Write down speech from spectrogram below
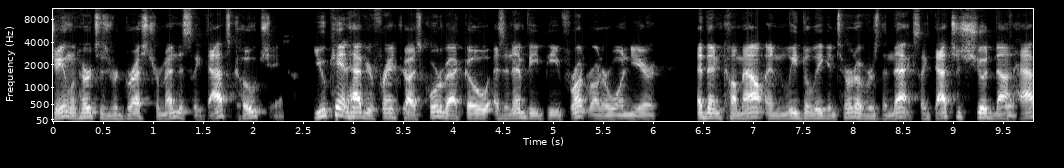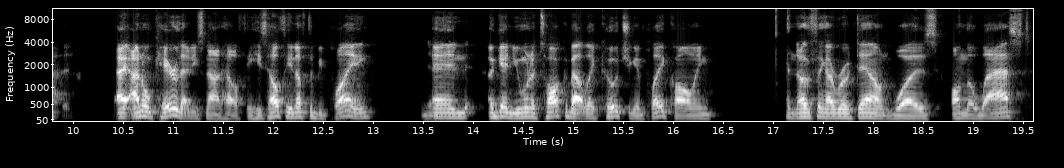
Jalen Hurts has regressed tremendously. That's coaching. You can't have your franchise quarterback go as an MVP front runner one year and then come out and lead the league in turnovers the next. Like that just should not happen. I, I, don't care that he's not healthy. He's healthy enough to be playing. Yeah. And again, you want to talk about like coaching and play calling. Another thing I wrote down was on the last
